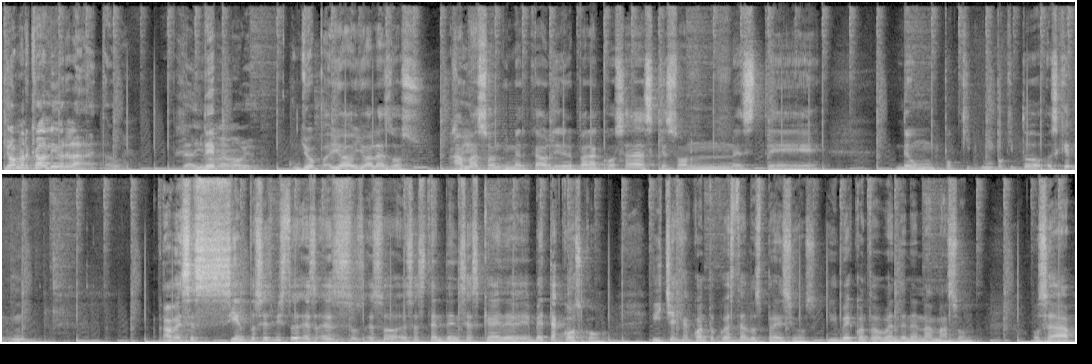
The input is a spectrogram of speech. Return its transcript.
Yo a Mercado Libre, la neta, güey. De ahí De- no me he movido. Yo, yo, yo a las dos. Amazon y Mercado Libre. Para cosas que son este. De un poquito. Un poquito. Es que. mm, A veces siento, si has visto eso- esas tendencias que hay de. Vete a Costco y checa cuánto cuestan los precios y ve cuánto venden en Amazon. O sea,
